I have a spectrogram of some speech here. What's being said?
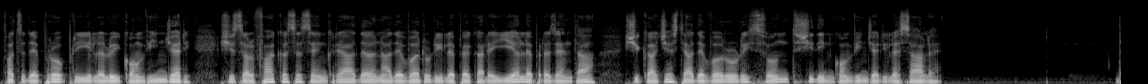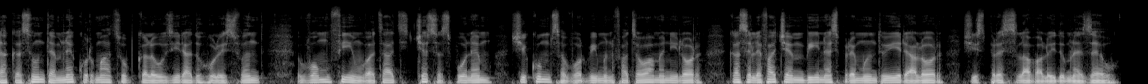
față de propriile lui convingeri și să-l facă să se încreadă în adevărurile pe care el le prezenta și că aceste adevăruri sunt și din convingerile sale. Dacă suntem necurmați sub călăuzirea Duhului Sfânt, vom fi învățați ce să spunem și cum să vorbim în fața oamenilor ca să le facem bine spre mântuirea lor și spre slava lui Dumnezeu.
